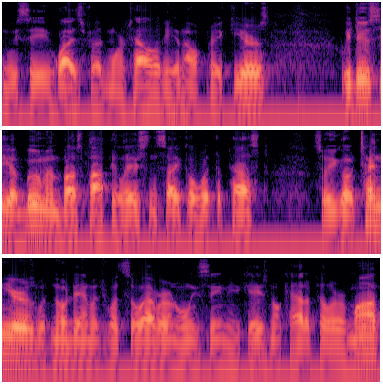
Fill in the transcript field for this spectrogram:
We see widespread mortality in outbreak years. We do see a boom and bust population cycle with the pest. So you go 10 years with no damage whatsoever and only seeing the occasional caterpillar or moth,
